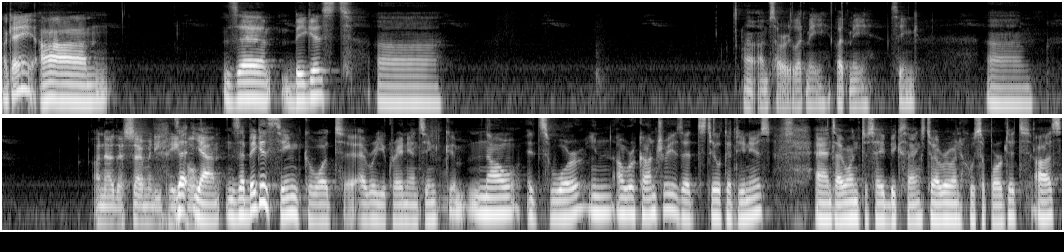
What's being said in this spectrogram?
Okay. Um, the biggest. Uh, uh, I'm sorry. Let me let me think. Um, I know there's so many the, people. yeah, the biggest thing what uh, every Ukrainian think um, now it's war in our country that still continues, and I want to say big thanks to everyone who supported us.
